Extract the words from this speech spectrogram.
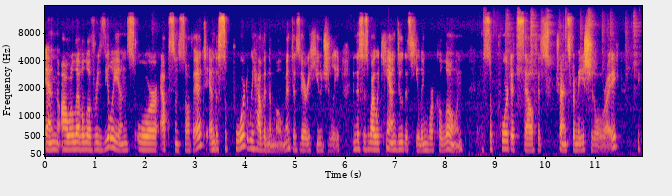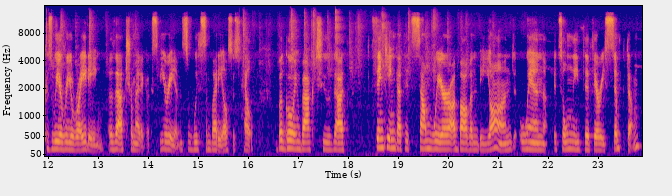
and our level of resilience or absence of it. And the support we have in the moment is very hugely. And this is why we can't do this healing work alone support itself is transformational, right? Because we are rewriting that traumatic experience with somebody else's help. But going back to that, thinking that it's somewhere above and beyond when it's only the very symptom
